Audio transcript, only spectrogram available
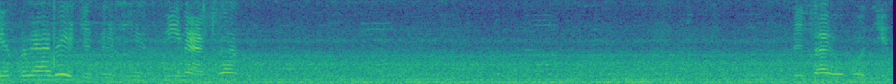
E prea rece, te simți bine așa? Deja ai obosit. Nu, tu ai obosit.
